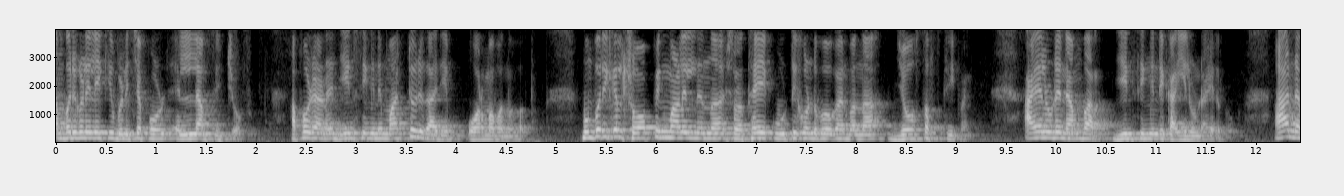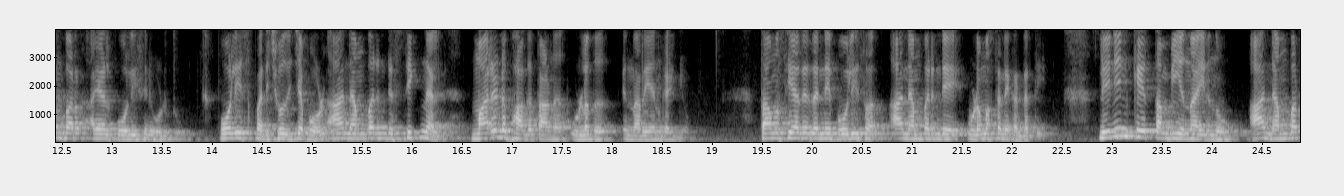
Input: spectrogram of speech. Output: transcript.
നമ്പറുകളിലേക്ക് വിളിച്ചപ്പോൾ എല്ലാം സ്വിച്ച് ഓഫ്. അപ്പോഴാണ് ജീൻ സിംഗിന് മറ്റൊരു കാര്യം ഓർമ്മ വന്നത്. മുമ്പൊരിക്കൽ ഷോപ്പിംഗ് മാളിൽ നിന്ന് ശ്രദ്ധയെ കൂട്ടിക്കൊണ്ടുപോകാൻ വന്ന ജോസഫ് സ്റ്റീഫൻ. അയാളുടെ നമ്പർ ജീൻ സിംഗിന്റെ കയ്യിലുണ്ടായിരുന്നു. ആ നമ്പർ അയാൾ പോലീസിന് കൊടുത്തു. പോലീസ് പരിശോധിച്ചപ്പോൾ ആ നമ്പറിന്റെ സിഗ്നൽ മരട് ഭാഗത്താണ് ഉള്ളത് എന്നറിയാൻ കഴിഞ്ഞു. താമസിയാതെ തന്നെ പോലീസ് ആ നമ്പറിന്റെ ഉടമസ്ഥനെ കണ്ടെത്തി. ലെനിൻ കെ തമ്പി എന്നായിരുന്നു ആ നമ്പർ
